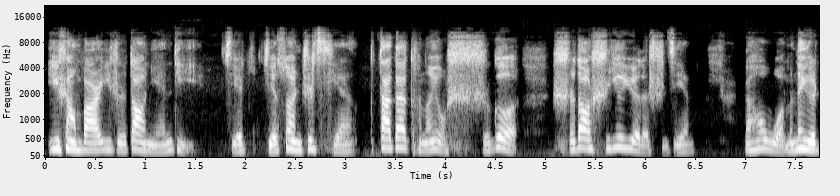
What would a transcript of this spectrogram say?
一上班一直到年底结结算之前，大概可能有十个十到十一个月的时间。然后我们那个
